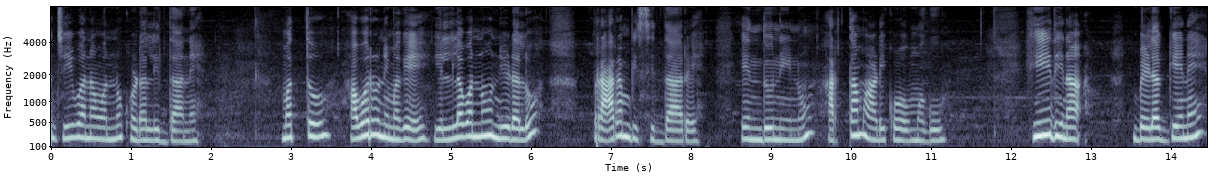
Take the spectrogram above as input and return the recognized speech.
ಜೀವನವನ್ನು ಕೊಡಲಿದ್ದಾನೆ ಮತ್ತು ಅವರು ನಿಮಗೆ ಎಲ್ಲವನ್ನೂ ನೀಡಲು ಪ್ರಾರಂಭಿಸಿದ್ದಾರೆ. ಎಂದು ನೀನು ಅರ್ಥ ಮಾಡಿಕೋ ಮಗು. ಈ ದಿನ ಬೆಳಗ್ಗೆನೇ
